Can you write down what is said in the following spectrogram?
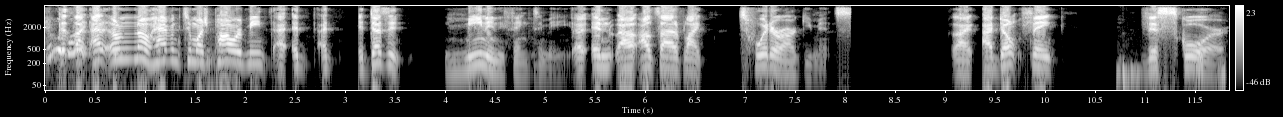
It like I don't know. Having too much power means I, I, I, it doesn't mean anything to me. Uh, And uh, outside of like Twitter arguments, like I don't think this score.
